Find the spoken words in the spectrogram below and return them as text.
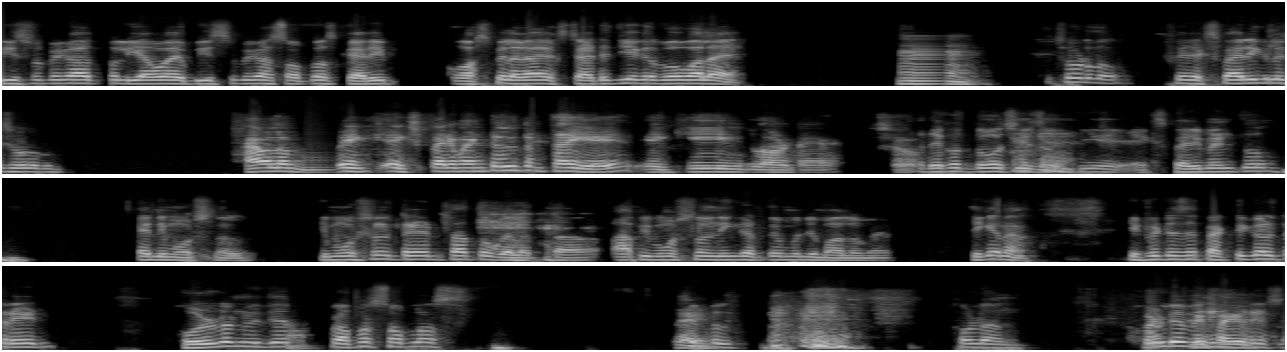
बीस रुपए का तो लिया हुआ है बीस रुपए का स्टॉप लॉस कैरी कॉस्ट पे लगाया स्ट्रेटेजी अगर वो वाला है हम्म। छोड़ दो फिर एक्सपायरी के लिए छोड़ दो। हाँ मतलब एक एक्सपेरिमेंटल था ये एक ही लॉट है देखो दो चीज़ होती है experimental and emotional emotional trade था तो गलत था। आप इमोशनल नहीं करते मुझे मालूम है। ठीक है ना? If it is a practical trade hold on with your proper stop loss simple hold on hold your winning trades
